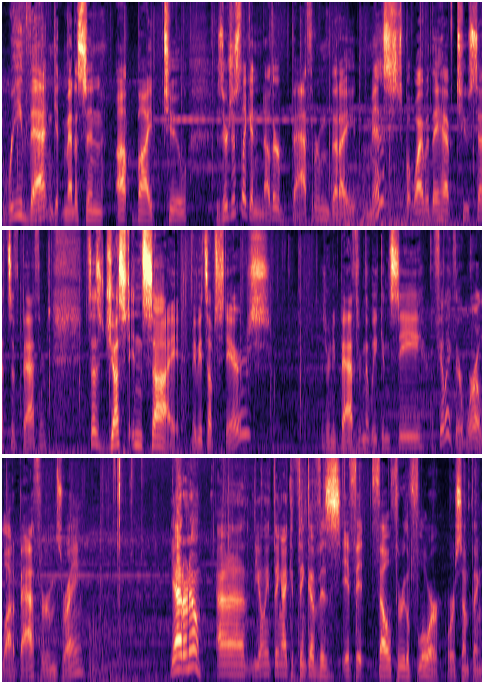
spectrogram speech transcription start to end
read that and get medicine up by two. Is there just like another bathroom that I missed? But why would they have two sets of bathrooms? It says just inside. Maybe it's upstairs? Is there any bathroom that we can see? I feel like there were a lot of bathrooms, right? Yeah, I don't know. Uh, the only thing I could think of is if it fell through the floor or something,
